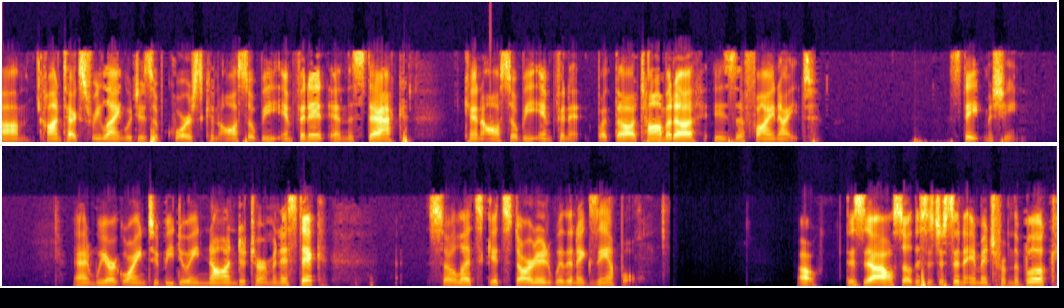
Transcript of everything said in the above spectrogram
Um, Context-free languages, of course, can also be infinite, and the stack can also be infinite, but the automata is a finite state machine. And we are going to be doing non-deterministic. So let's get started with an example. Oh, this is also, this is just an image from the book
